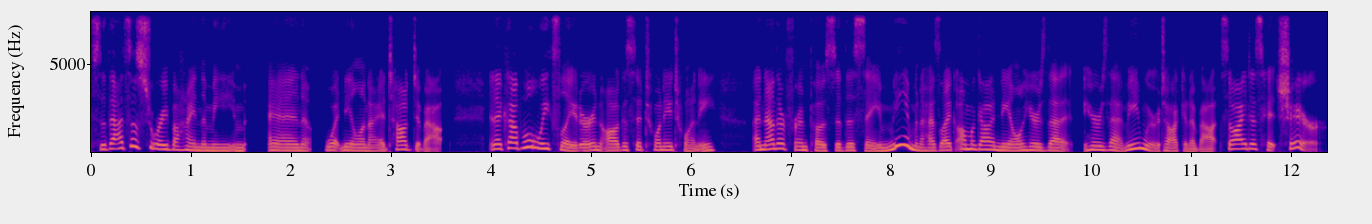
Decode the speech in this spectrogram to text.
So that's the story behind the meme and what Neil and I had talked about. And a couple of weeks later, in August of 2020, another friend posted the same meme, and I was like, "Oh my God, Neil, here's that here's that meme we were talking about." So I just hit share,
